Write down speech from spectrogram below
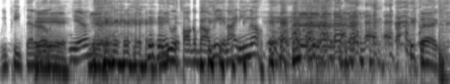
we peeped that earlier. Yeah. Yeah. When you was talking about me and I didn't even know. Facts.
